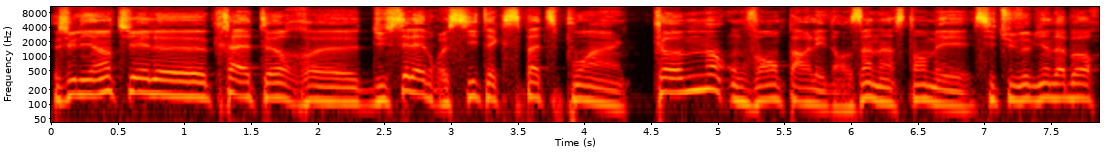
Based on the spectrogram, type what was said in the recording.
Julien, tu es le créateur euh, du célèbre site expat.com. On va en parler dans un instant, mais si tu veux bien d'abord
